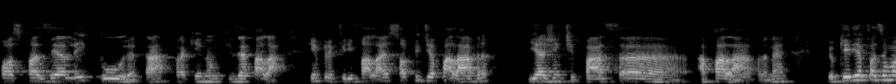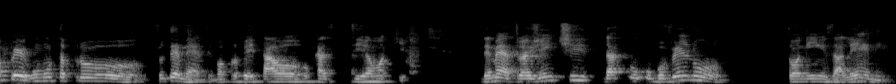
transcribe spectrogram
posso fazer a leitura, tá? Para quem não quiser falar. Quem preferir falar é só pedir a palavra e a gente passa a palavra, né? Eu queria fazer uma pergunta para o Demetrio, vou aproveitar a ocasião aqui. Demetrio, a gente, o, governo Toninho Zalene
